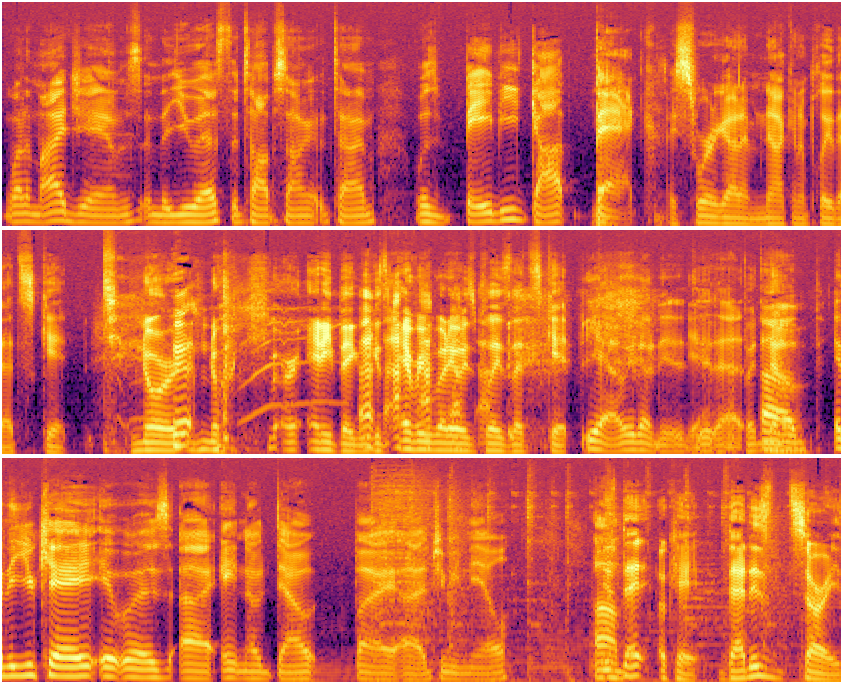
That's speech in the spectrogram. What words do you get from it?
one of my jams in the US, the top song at the time was Baby Got Back. I swear to God, I'm not going to play that skit, nor nor or anything because everybody always plays that skit. Yeah, we don't need to do that. but no. Um, in the UK it was uh Ain't No Doubt by uh Jimmy Nail. Um, that okay? That is sorry.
